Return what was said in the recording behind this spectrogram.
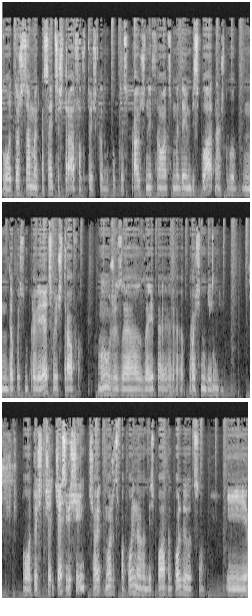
Вот. То же самое касается штрафов, то есть как бы только справочную информацию мы даем бесплатно, чтобы, допустим, проверять свои штрафы, мы уже за, за это э, просим деньги. Вот, то есть часть вещей человек может спокойно, бесплатно пользоваться, и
